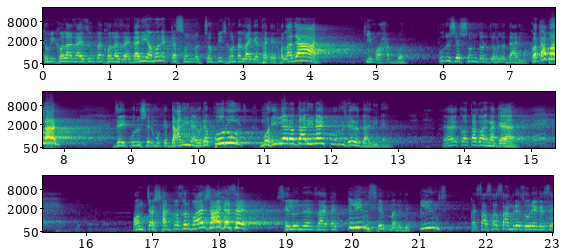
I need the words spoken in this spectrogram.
তুমি খোলা যায়, জুব্বা খোলা যায়, দাড়ি এমন একটা সৈন্য চব্বিশ ঘণ্টা লাগে থাকে, খোলা যায়। কি মহাব্বত? পুরুষের সৌন্দর্য হলো দাড়ি। কথা বলেন! যেই পুরুষের মুখে দাড়ি নাই, ওটা পুরুষ। মহিলারও দাড়ি নাই, পুরুষেরও দাড়ি নাই। কথা কয় না কে পঞ্চাশ ষাট বছর বয়স হয়ে গেছে। সেলুনের জায়গায় ক্লিন শেপ মানে দি ক্লিন চাষা চামড়ে জোরে গেছে,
